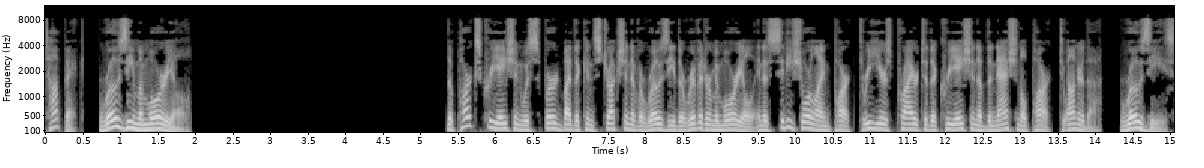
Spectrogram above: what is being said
Topic: Rosie Memorial The park's creation was spurred by the construction of a Rosie the Riveter Memorial in a city shoreline park, three years prior to the creation of the national park, to honor the «Rosies»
